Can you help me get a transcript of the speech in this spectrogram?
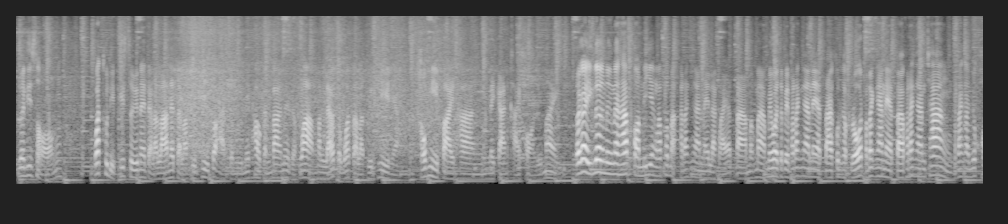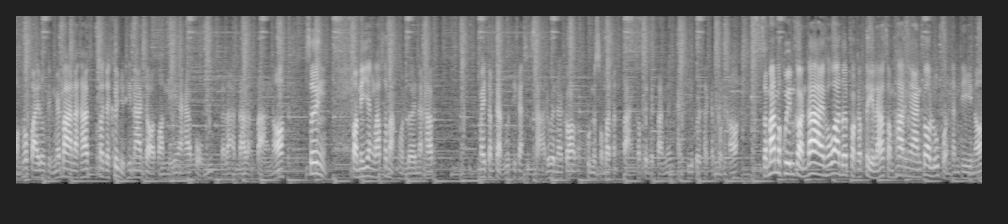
เรื่องที่สองวัตถุดิบที่ซื้อในแต่ละร้านในแต่ละพื้นที่ก็อาจจะมีไม่เท่ากันบ้างเนื่องจากว่ามันแล้วแต่ว่าแต่ละพื้นที่เนี่ยเขามีปลายทางในการขายของหรือไม่ แล้วก็อีกเรื่องหนึ่งนะครับ ตอนนี้ยังรับสมัครพนักงานในหลากหลายอัตรามากๆ ไม่ว่าจะเป็นพนักงานในอัตราคนขับรถ พนักงานในอัตราพนักงานช่าง พนักงานยกของทั่วไปรวมถึงแม่บ้านนะครับ ก็จะขึ้นอยู่ที่หน้าจอตอนนี้นะครับผม แต่ละอัตราต่างๆ เนาะ ซึ่งตอนนี้ยังรับสมัครหมดเลยนะครับ ไม่จำกัดวุฒิการศึกษาด้วยนะก็คุณสมบัติต่างๆ ก็เป็นไปตามเงื่อนไขที่บริษัทกำหนดเนาะสามารถมาคุยกันก่อนได้เพราะว่าโดยปกติแล้วสัมภาษณ์งานก็รู้ผลทันทีเนาะ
